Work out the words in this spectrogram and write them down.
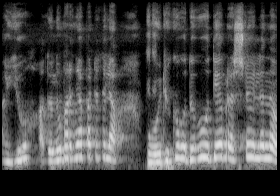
അയ്യോ അതൊന്നും പറഞ്ഞാൽ പറ്റത്തില്ല. ഒരു കൊതുക് കുത്തിയ പ്രശ്നമില്ലെന്നോ?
